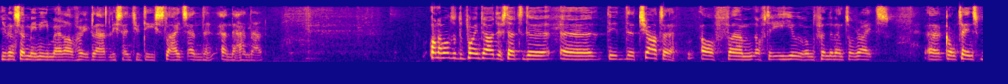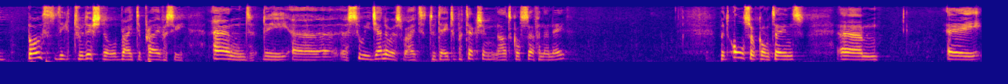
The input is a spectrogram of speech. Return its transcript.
you can send me an email. I'll very gladly send you these slides and the, and the handout. All I wanted to point out is that the, uh, the, the Charter of, um, of the EU on Fundamental Rights uh, contains both the traditional right to privacy and the uh, sui generis right to data protection, in Article 7 and 8, but also contains um, a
